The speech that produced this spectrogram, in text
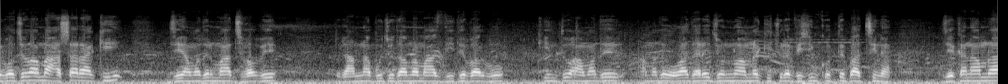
এবছর আমরা আশা রাখি যে আমাদের মাছ হবে, রান্না পুজোতে আমরা মাছ দিতে পারব। কিন্তু আমাদের আমাদের ওয়াদারের জন্য আমরা কিছুটা ফিশিং করতে পারছি না। যেখানে আমরা,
